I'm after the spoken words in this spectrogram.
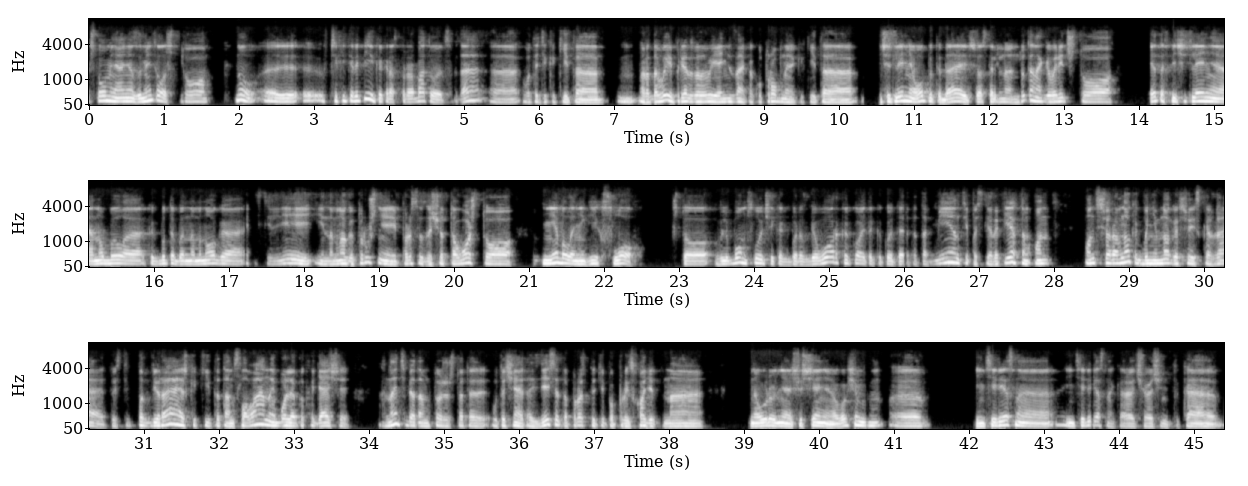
что у меня Аня заметила, что ну, э, э, в психотерапии как раз прорабатываются, да, э, вот эти какие-то родовые, предродовые, я не знаю, как утробные какие-то впечатления, опыты, да, и все остальное. Но тут она говорит, что это впечатление, оно было как будто бы намного сильнее и намного трушнее просто за счет того, что не было никаких слов, что в любом случае как бы разговор какой-то, какой-то этот обмен типа с терапевтом, он он все равно как бы немного все искажает. То есть ты подбираешь какие-то там слова наиболее подходящие, она тебя там тоже что-то уточняет. А здесь это просто типа происходит на, на уровне ощущения. В общем, э, интересно, интересно, короче, очень такая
